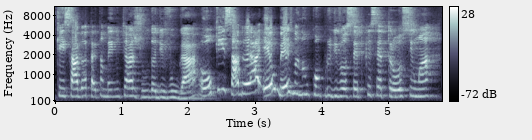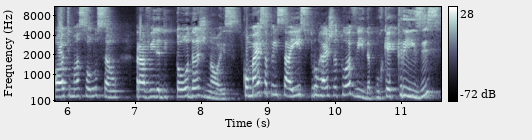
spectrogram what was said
Quem sabe eu até também não te ajudo a divulgar, ou quem sabe eu mesma não compro de você porque você trouxe uma ótima solução para a vida de todas nós. Começa a pensar isso para o resto da tua vida, porque crises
